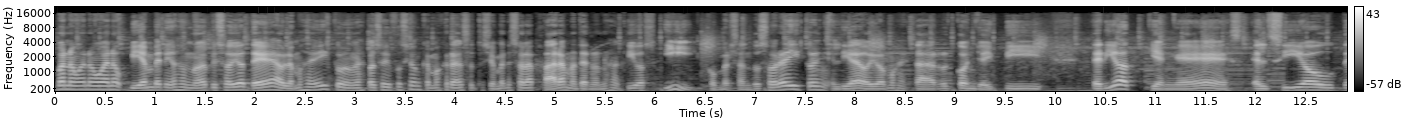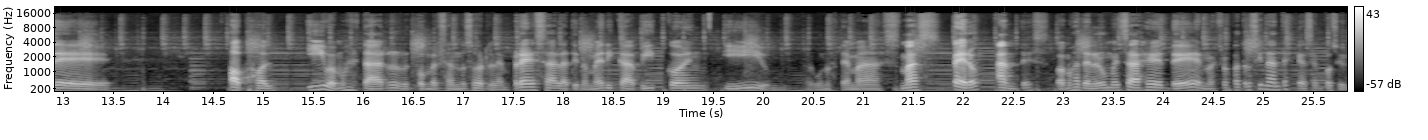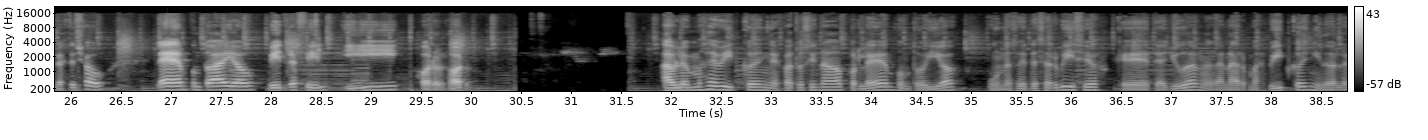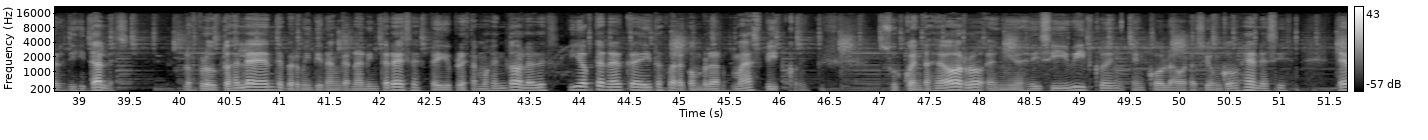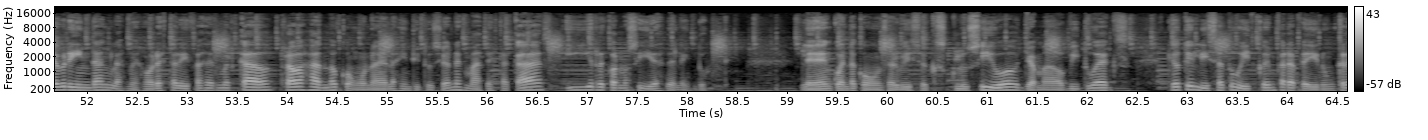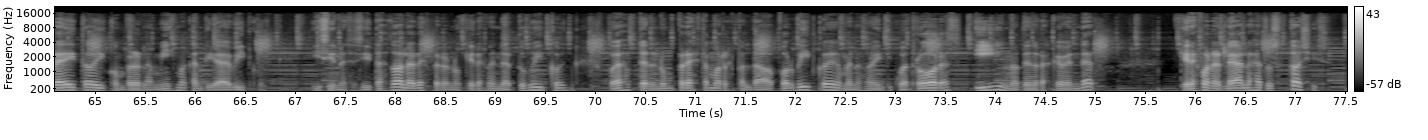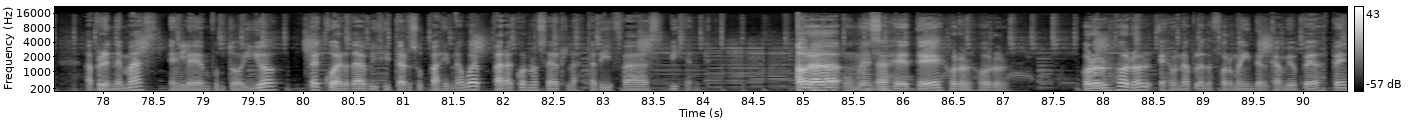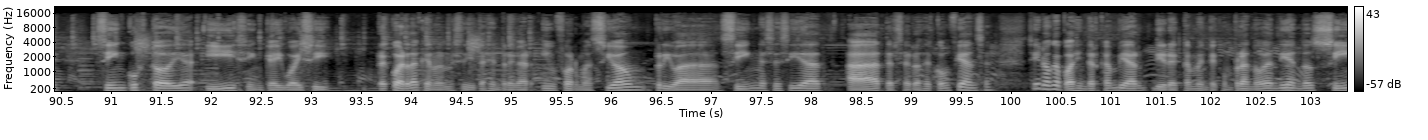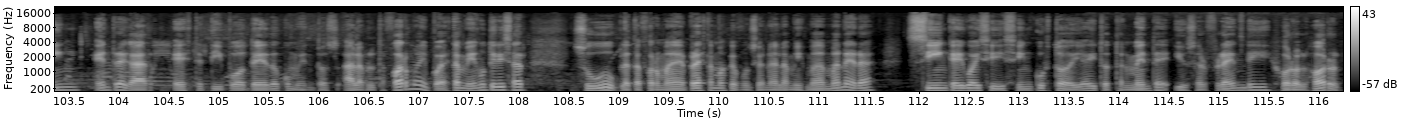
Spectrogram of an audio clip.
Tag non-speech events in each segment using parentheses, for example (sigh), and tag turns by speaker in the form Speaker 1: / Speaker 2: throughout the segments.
Speaker 1: Bueno, bueno, bueno, bienvenidos a un nuevo episodio de Hablemos de Bitcoin, un espacio de difusión que hemos creado en Situación Venezuela para mantenernos activos y conversando sobre Bitcoin. El día de hoy vamos a estar con JP Teriot, quien es el CEO de Uphold, y vamos a estar conversando sobre la empresa, Latinoamérica, Bitcoin y algunos temas más. Pero antes, vamos a tener un mensaje de nuestros patrocinantes que hacen posible este show: Leden.io, Bitrefill y Horror Horror. Hablemos de Bitcoin es patrocinado por Leden.io, una serie de servicios que te ayudan a ganar más Bitcoin y dólares digitales. Los productos de Leden te permitirán ganar intereses, pedir préstamos en dólares y obtener créditos para comprar más Bitcoin. Sus cuentas de ahorro en USDC y Bitcoin, en colaboración con Genesis, te brindan las mejores tarifas del mercado trabajando con una de las instituciones más destacadas y reconocidas de la industria. Leden cuenta con un servicio exclusivo llamado B2X que utiliza tu Bitcoin para pedir un crédito y comprar la misma cantidad de Bitcoin. Y si necesitas dólares pero no quieres vender tus Bitcoin, puedes obtener un préstamo respaldado por Bitcoin en menos de 24 horas y no tendrás que vender. ¿Quieres ponerle alas a tus satoshis? Aprende más en leden.io. Recuerda visitar su página web para conocer las tarifas vigentes. Ahora un mensaje de Horror Horror. Horror Horror es una plataforma de intercambio P2P sin custodia y sin KYC. Recuerda que no necesitas entregar información privada sin necesidad a terceros de confianza, sino que puedes intercambiar directamente comprando o vendiendo sin entregar este tipo de documentos a la plataforma y puedes también utilizar su plataforma de préstamos que funciona de la misma manera, sin KYC, sin custodia y totalmente user friendly, horror horror.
